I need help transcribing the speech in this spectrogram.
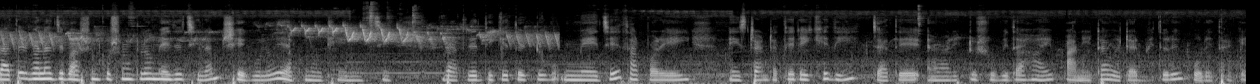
রাতের বেলা যে বাসন কোসনগুলো মেজেছিলাম, সেগুলোই এখন উঠিয়ে নিচ্ছি। রাত্রের দিকে তো একটু মেজে তারপরে এই স্ট্যান্ডটাতে রেখে দিই যাতে আমার একটু সুবিধা হয় পানিটা ওইটার ভিতরেই পড়ে থাকে।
